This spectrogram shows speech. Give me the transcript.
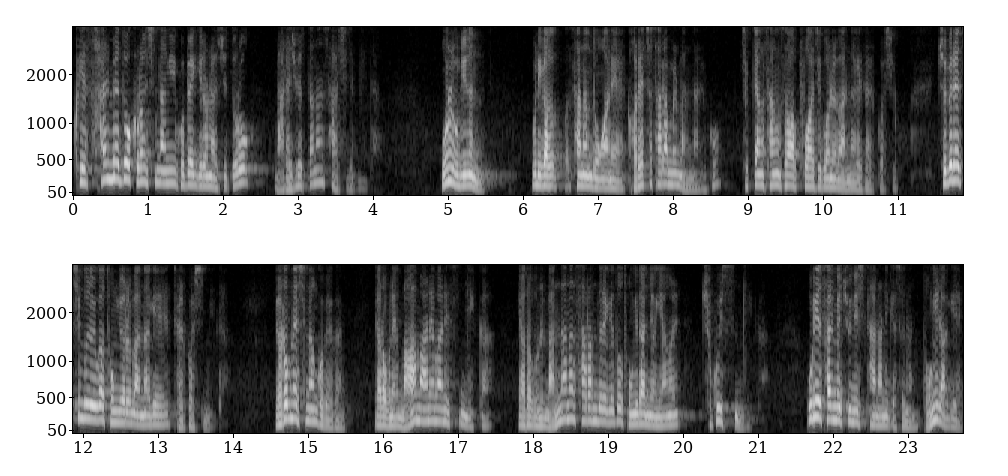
그의 삶에도 그런 신앙의 고백이 일어날 수 있도록 말해주셨다는 사실입니다. 오늘 우리는 우리가 사는 동안에 거래처 사람을 만나고 직장 상사와 부하 직원을 만나게 될 것이고 주변의 친구들과 동료를 만나게 될 것입니다. 여러분의 신앙 고백은 여러분의 마음 안에만 있습니까? 여러분을 만나는 사람들에게도 동일한 영향을 주고 있습니까? 우리의 삶의 주인이신 하나님께서는 동일하게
